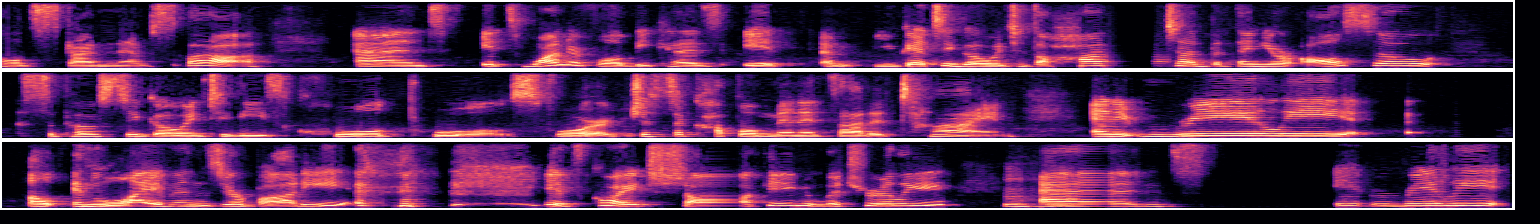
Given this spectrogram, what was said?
called Scandinave Spa. And it's wonderful because it um, you get to go into the hot tub, but then you're also supposed to go into these cold pools for mm-hmm. just a couple minutes at a time. And it really uh, enlivens your body. it's quite shocking, literally. Mm-hmm. And it really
